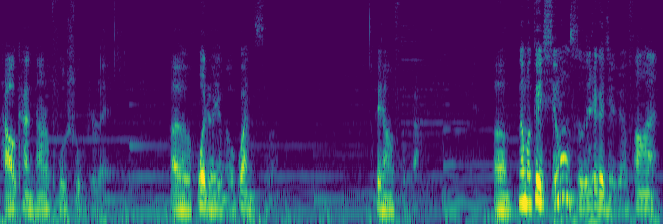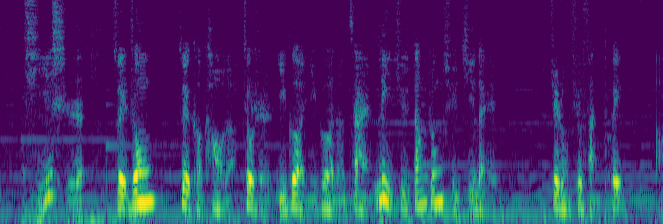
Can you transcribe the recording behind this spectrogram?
还要看它的复数之类的，呃，或者有没有冠词。非常复杂，呃，那么对形容词的这个解决方案，其实最终最可靠的就是一个一个的在例句当中去积累，这种去反推，啊，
